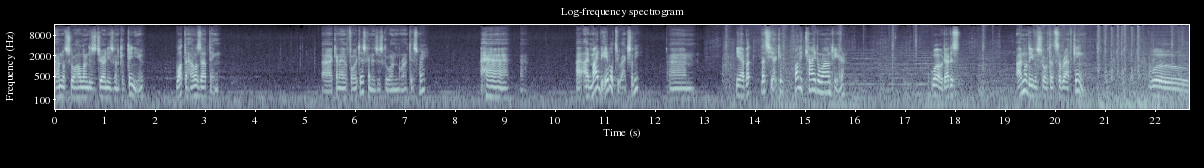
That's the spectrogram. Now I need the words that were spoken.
I'm not sure how long this journey is going to continue. What the hell is that thing? Uh, can I avoid this? Can I just go and run this way? I, I might be able to, actually. Um, yeah, but let's see. I can probably kite around here. Whoa, that is... I'm not even sure if that's a Rat King. Whoa.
